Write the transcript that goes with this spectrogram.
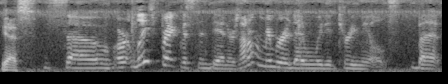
Yes. So, or at least breakfast and dinners. I don't remember a day when we did three meals, but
